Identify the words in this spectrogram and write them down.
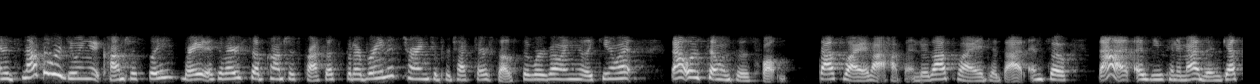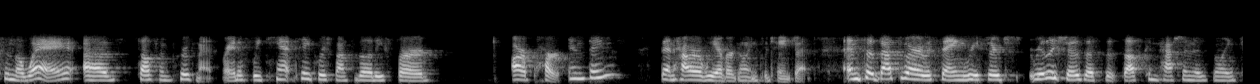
And it's not that we're doing it consciously, right? It's a very subconscious process, but our brain is trying to protect ourselves. So we're going like, you know what? That was so and so's fault. That's why that happened, or that's why I did that. And so that, as you can imagine, gets in the way of self improvement, right? If we can't take responsibility for our part in things, then how are we ever going to change it? And so that's where I was saying research really shows us that self compassion is linked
